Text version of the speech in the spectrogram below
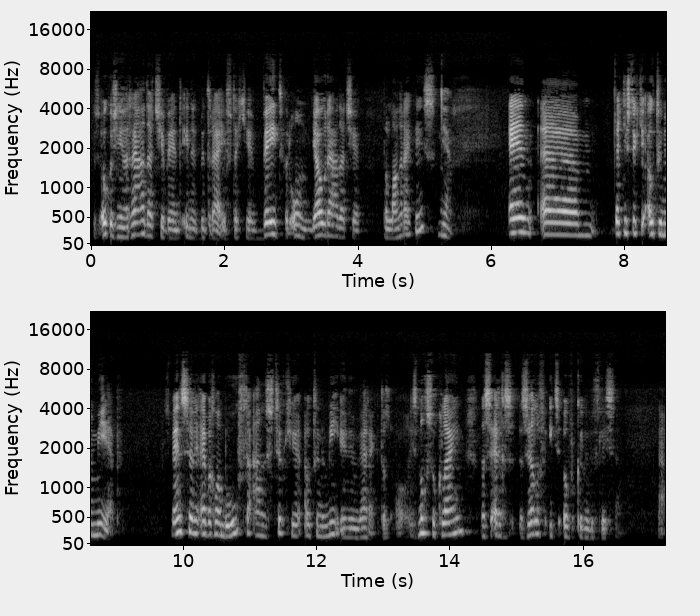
Dus ook als je een radartje bent in het bedrijf. Dat je weet waarom jouw radartje belangrijk is. Ja. En um, dat je een stukje autonomie hebt. Dus mensen hebben gewoon behoefte aan een stukje autonomie in hun werk. Dat is nog zo klein dat ze ergens zelf iets over kunnen beslissen. Nou,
